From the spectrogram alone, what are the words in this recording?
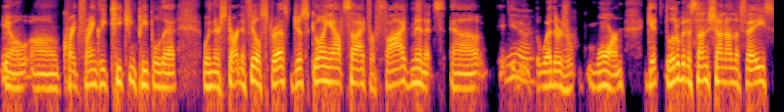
You know, uh, quite frankly, teaching people that when they're starting to feel stressed, just going outside for five minutes. Uh, yeah. the weather's warm, get a little bit of sunshine on the face,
